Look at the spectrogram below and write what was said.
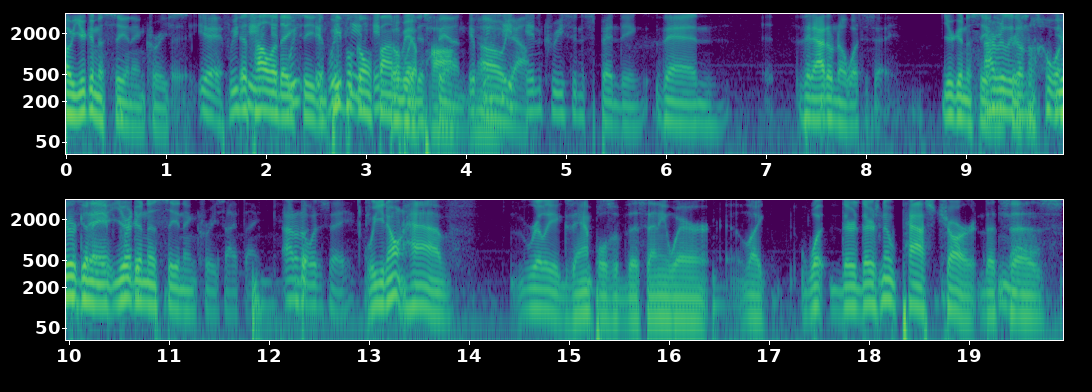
Oh, you're going to see an increase. Uh, yeah, if we see This see holiday if we, season, if we people see gonna in- find a There'll be way a to pop. spend. If we oh see yeah, an increase in spending, then then I don't know what to say. you're going to see. An I really don't increase. know what you're to say. gonna If you're Freddie- going to see an increase. I think. I don't know what to say. Well, you don't have really examples of this anywhere. Like what there, there's no past chart that No. says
